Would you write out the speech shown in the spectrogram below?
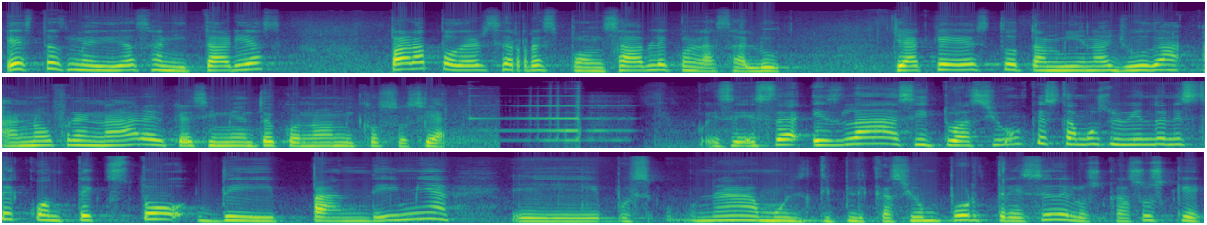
estas medidas sanitarias para poder ser responsable con la salud, ya que esto también ayuda a no frenar el crecimiento económico social. Pues esa es la situación que estamos viviendo en este contexto de pandemia, eh, pues una multiplicación por 13 de los casos que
